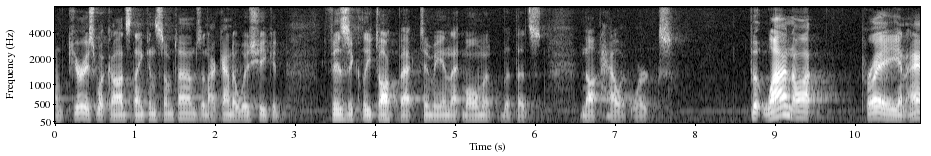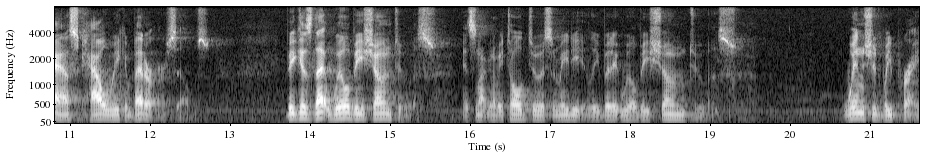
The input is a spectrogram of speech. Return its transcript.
I'm curious what God's thinking sometimes, and I kind of wish He could physically talk back to me in that moment, but that's not how it works. But why not pray and ask how we can better ourselves? Because that will be shown to us. It's not going to be told to us immediately, but it will be shown to us. When should we pray?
